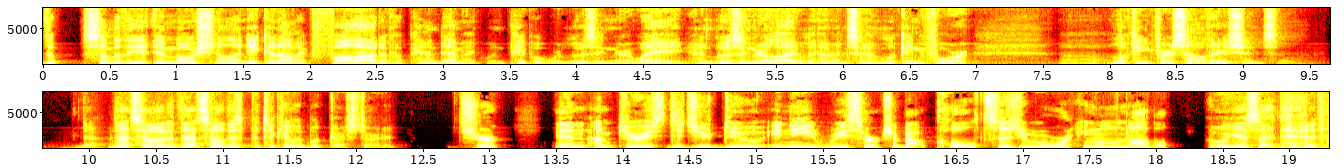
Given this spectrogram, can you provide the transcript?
the, some of the emotional and economic fallout of a pandemic when people were losing their way and losing their livelihoods and looking for uh, looking for salvation. So that, that's how that's how this particular book got started. Sure. And I'm curious, did you do any research about cults as you were working on the novel? Oh yes, I did.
